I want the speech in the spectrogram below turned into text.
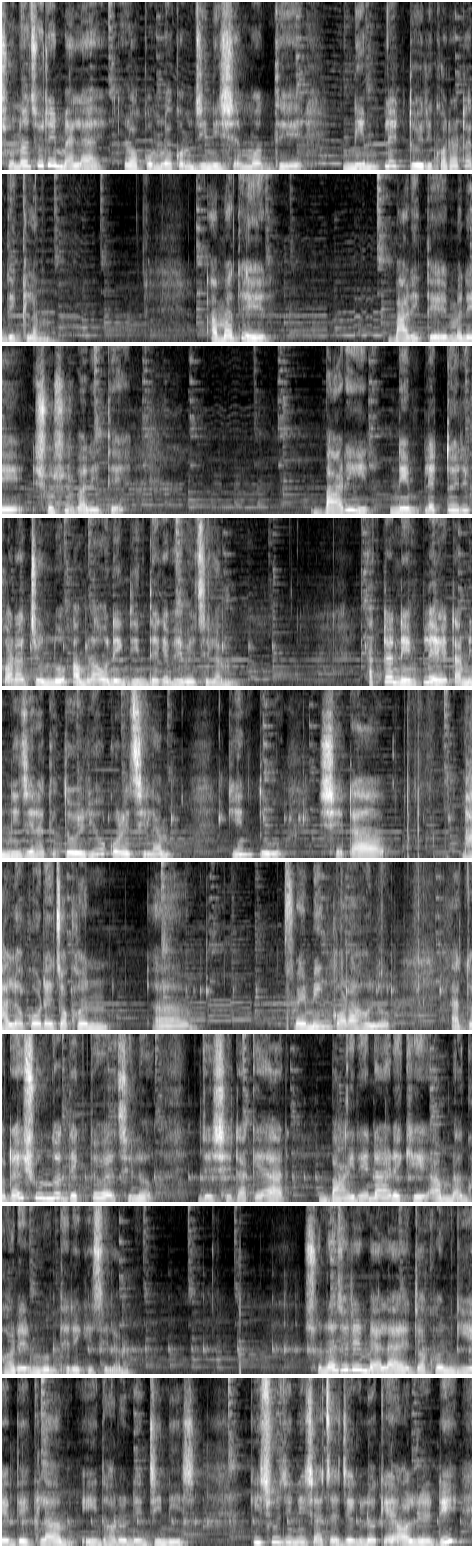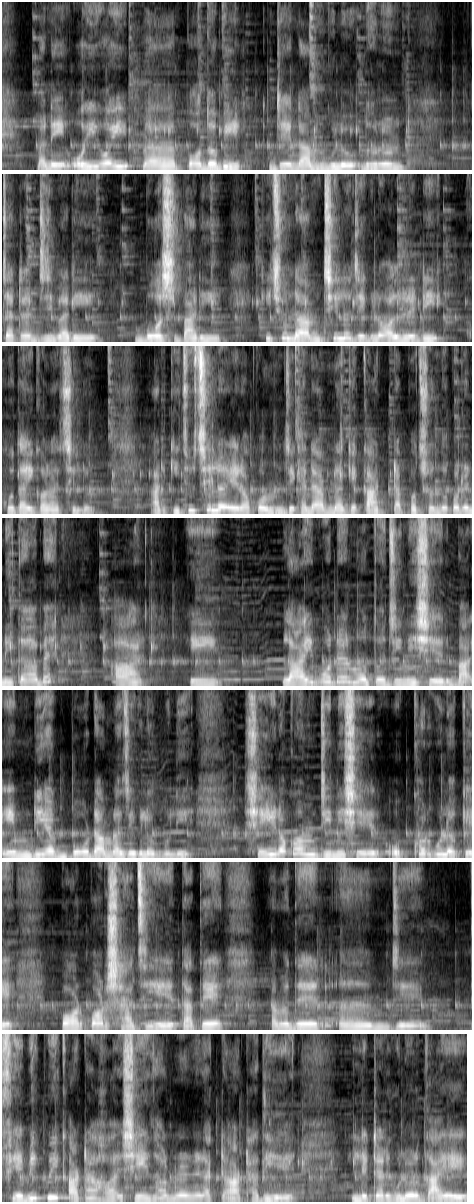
সোনাঝুরি মেলায় রকম রকম জিনিসের মধ্যে নেম প্লেট তৈরি করাটা দেখলাম। আমাদের বাড়িতে মানে শ্বশুর বাড়িতে বাড়ির নেম প্লেট তৈরি করার জন্য আমরা অনেক দিন থেকে ভেবেছিলাম। একটা নেম প্লেট আমি নিজের হাতে তৈরিও করেছিলাম, কিন্তু সেটা ভালো করে যখন ফ্রেমিং করা হলো এতটাই সুন্দর দেখতে হয়েছিল যে সেটাকে আর বাইরে না রেখে আমরা ঘরের মধ্যে রেখেছিলাম। সোনাঝুরির মেলায় যখন গিয়ে দেখলাম এই ধরনের জিনিস, কিছু জিনিস আছে যেগুলোকে অলরেডি মানে ওই ওই পদবীর যে নামগুলো, ধরুন চ্যাটার্জি বাড়ি, বোস বাড়ি, কিছু নাম ছিল যেগুলো অলরেডি খোদাই করা ছিল। আর কিছু ছিল এরকম যেখানে আপনাকে কাঠটা পছন্দ করে নিতে হবে আর এই প্লাইবোর্ডের মতো জিনিসের বা এমডিএফ বোর্ড আমরা যেগুলো বলি, সেই রকম জিনিসের অক্ষরগুলোকে পরপর সাজিয়ে তাতে আমাদের যে ফেবিকুইক আঠা হয় সেই ধরনের একটা আঠা দিয়ে লেটারগুলোর গায়ে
